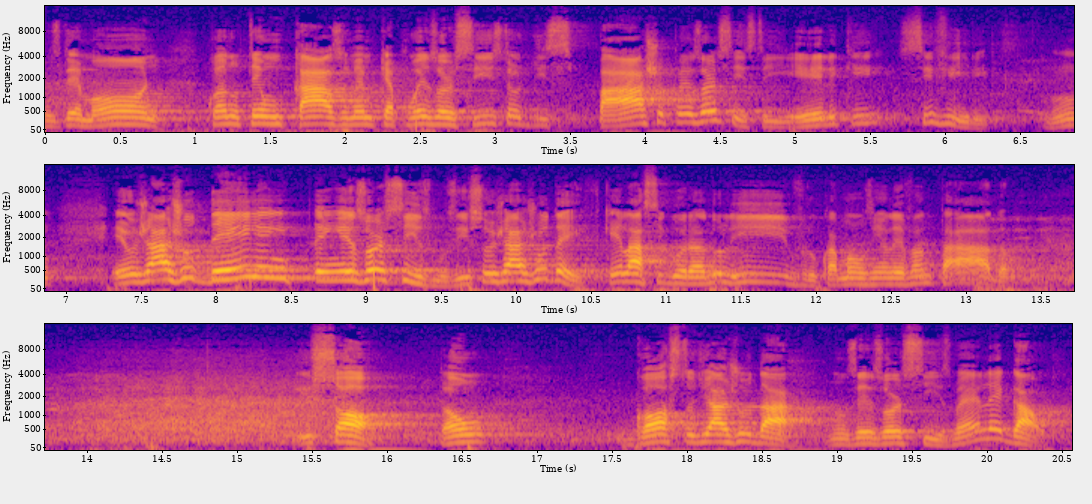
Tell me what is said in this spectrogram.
Os demônios. Quando tem um caso mesmo que é para um exorcista, eu despacho para o exorcista. E ele que se vire. Hum? Eu já ajudei em, em, exorcismos, isso eu já ajudei. Fiquei lá segurando o livro, com a mãozinha levantada. E só. Então, gosto de ajudar nos exorcismos, é legal.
